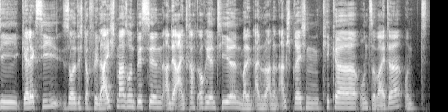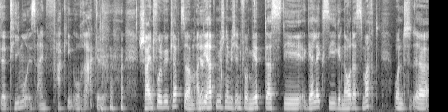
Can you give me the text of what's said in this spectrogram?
die Galaxy soll sich doch vielleicht mal so ein bisschen an der Eintracht orientieren, mal den einen oder anderen ansprechen, Kicker und so weiter. Und der Timo ist ein fucking Orakel. Scheint wohl geklappt zu haben. Andi ja. hat mich nämlich informiert, dass die Galaxy genau das macht und äh,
